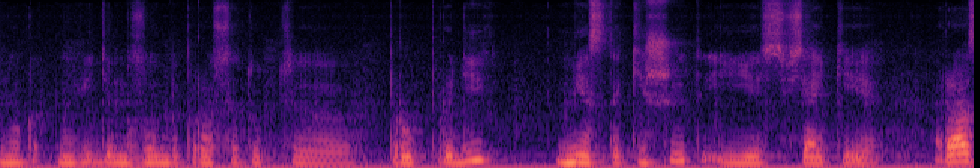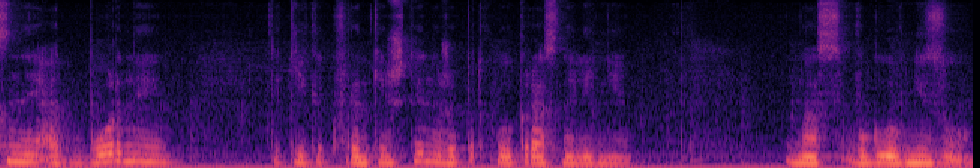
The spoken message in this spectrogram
но как мы видим, зомби просто тут э, пруд пруди, место кишит, и есть всякие разные отборные, такие как Франкенштейн, уже под красной линии у нас в углу внизу.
